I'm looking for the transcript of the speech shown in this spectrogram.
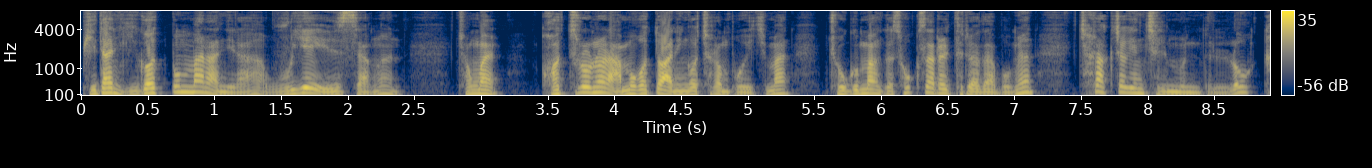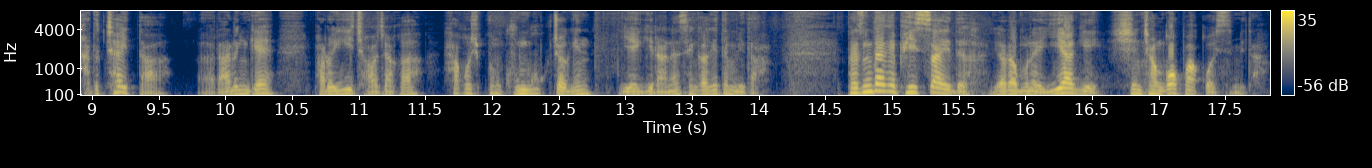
비단 이것뿐만 아니라 우리의 일상은 정말 겉으로는 아무것도 아닌 것처럼 보이지만 조금만 그 속살을 들여다보면 철학적인 질문들로 가득 차 있다. 라는 게 바로 이 저자가 하고 싶은 궁극적인 얘기라는 생각이 듭니다. 배순탁의 B side 여러분의 이야기 신청곡 받고 있습니다.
